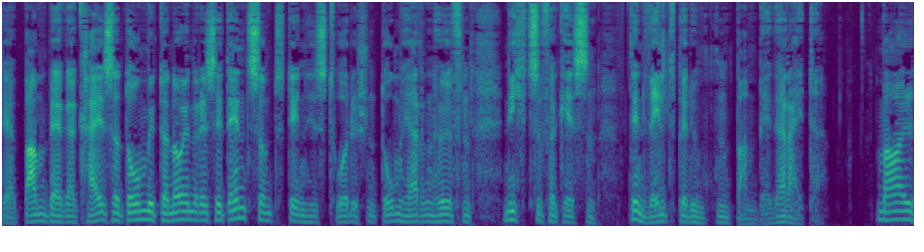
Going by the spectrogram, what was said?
der Bamberger Kaiserdom mit der neuen Residenz und den historischen Domherrenhöfen, nicht zu vergessen den weltberühmten Bamberger Reiter. Mal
